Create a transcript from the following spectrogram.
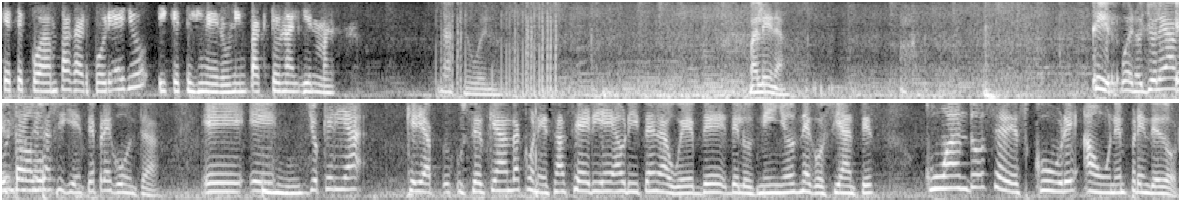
que te puedan pagar por ello y que te genere un impacto en alguien más. Ah, qué bueno. Malena. Sí, Bueno, yo le hago entonces la siguiente pregunta. Eh, eh, Yo quería, quería, usted que anda con esa serie ahorita en la web de, de los niños negociantes, ¿cuándo se descubre a un emprendedor?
